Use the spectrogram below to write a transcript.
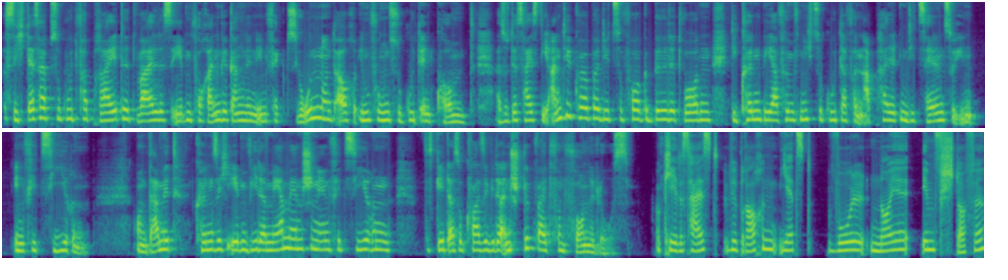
sich deshalb so gut verbreitet, weil es eben vorangegangenen Infektionen und auch Impfungen so gut entkommt. Also das heißt, die Antikörper, die zuvor gebildet wurden, die können BA5 nicht so gut davon abhalten, die Zellen zu infizieren. Und damit können sich eben wieder mehr Menschen infizieren. Das geht also quasi wieder ein Stück weit von vorne los. Okay, das heißt, wir brauchen jetzt wohl neue Impfstoffe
